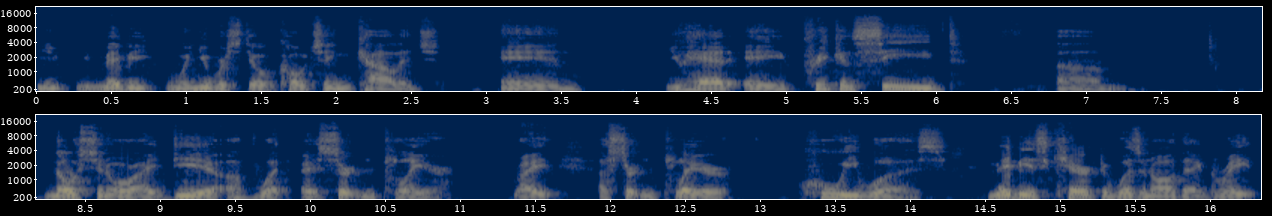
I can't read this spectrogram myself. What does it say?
you maybe when you were still coaching college and you had a preconceived um, notion or idea of what a certain player, right? A certain player, who he was. Maybe his character wasn't all that great.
